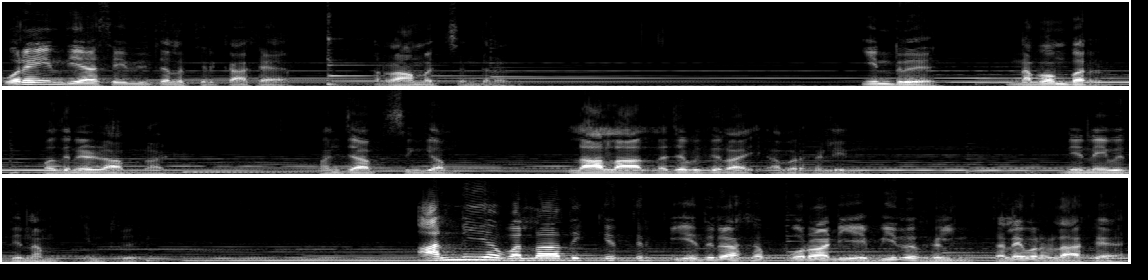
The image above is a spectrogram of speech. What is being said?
ஒரே இந்தியா செய்தித்தளத்திற்காக ராமச்சந்திரன். இன்று நவம்பர் பதினேழாம் நாள். பஞ்சாப் சிங்கம் லாலா லஜபதி ராய் அவர்களின் நினைவு தினம் இன்று. அந்நிய வல்லாதிக்கத்திற்கு எதிராக போராடிய வீரர்களின் தலைவர்களாக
